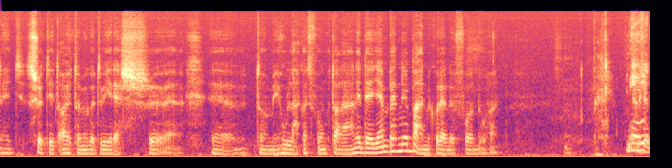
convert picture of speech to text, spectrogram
egy sötét ajtó mögött véres e, e, tudom, hullákat fogunk találni, de egy embernél bármikor előfordulhat. Én,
